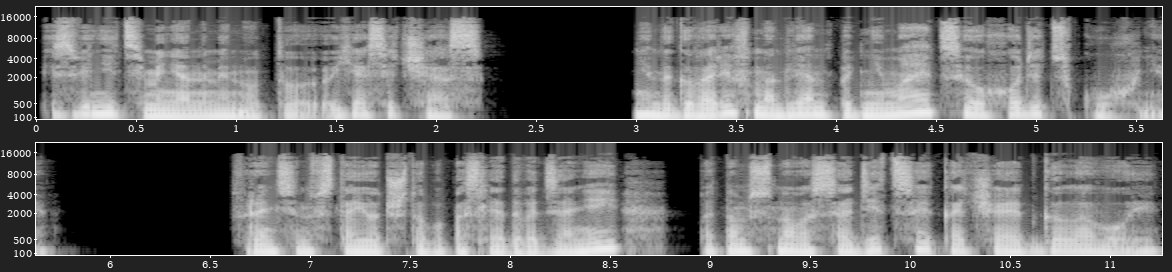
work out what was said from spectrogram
«Извините меня на минуту, я сейчас». Не договорив, Мадлен поднимается и уходит с кухни. Фрэнсин встает, чтобы последовать за ней, потом снова садится и качает головой.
